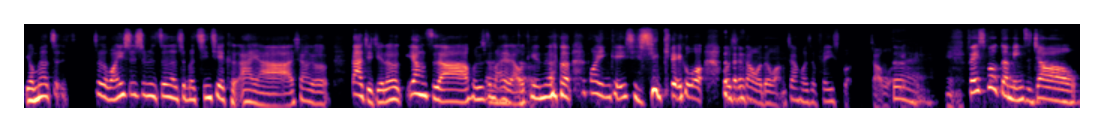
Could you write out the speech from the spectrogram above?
有没有这。这个王医师是不是真的这么亲切可爱啊？像有大姐姐的样子啊，或者这么爱聊天呢？欢迎可以写信给我，或是到我的网站或者 Facebook 找我。对、嗯、，Facebook 的名字叫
